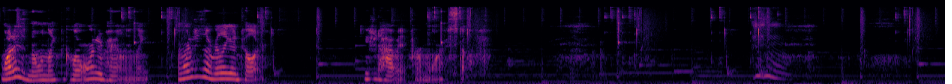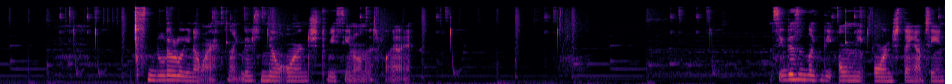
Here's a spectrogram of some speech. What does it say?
Why does no one like the color orange apparently? Like, orange is a really good color. You should have it for more stuff. It's literally nowhere. Like, there's no orange to be seen on this planet. See, this is like the only orange thing I've seen.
